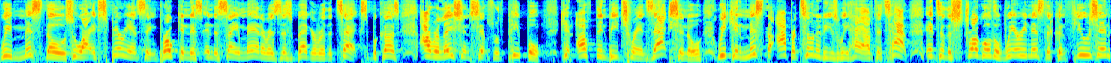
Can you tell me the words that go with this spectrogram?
we miss those who are experiencing brokenness in the same manner as this beggar of the text. Because our relationships with people can often be transactional, we can miss the opportunities we have to tap into the struggle, the weariness, the confusion,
